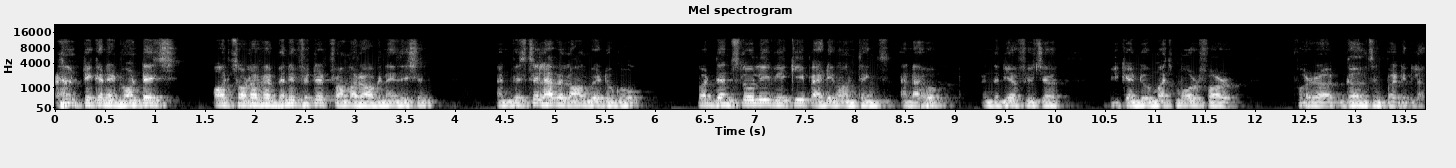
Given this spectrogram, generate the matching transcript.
taken advantage or sort of have benefited from our organization and we still have a long way to go. But then slowly we keep adding on things, and I hope in the near future we can do much more for for uh, girls in particular.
